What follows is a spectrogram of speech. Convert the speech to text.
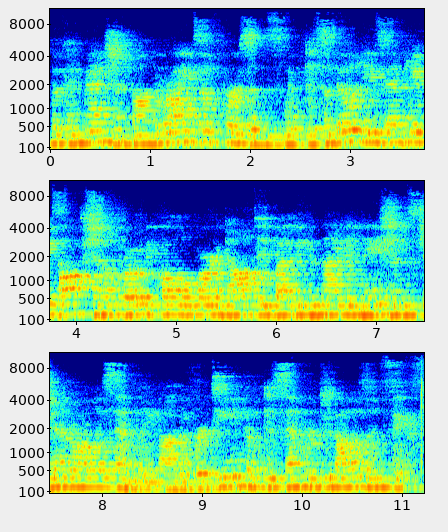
The Convention on the Rights of Persons with Disabilities and its optional protocol were adopted by the United Nations General Assembly on the 13th of December 2006.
